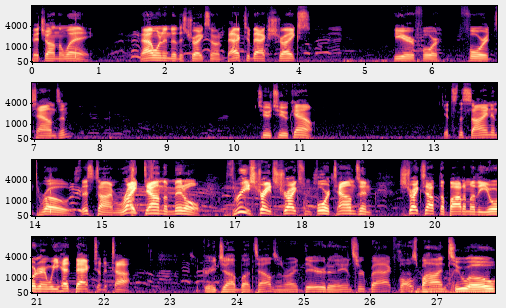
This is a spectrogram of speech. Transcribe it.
Pitch on the way. That one into the strike zone. Back to back strikes here for Ford Townsend. 2 2 count. Gets the sign and throws. This time right down the middle. Three straight strikes from Ford Townsend. Strikes out the bottom of the order, and we head back to the top. It's a great job by Townsend right there to answer back. Falls behind 2 0.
